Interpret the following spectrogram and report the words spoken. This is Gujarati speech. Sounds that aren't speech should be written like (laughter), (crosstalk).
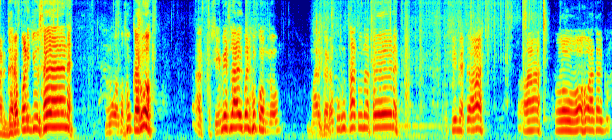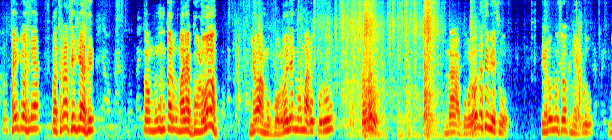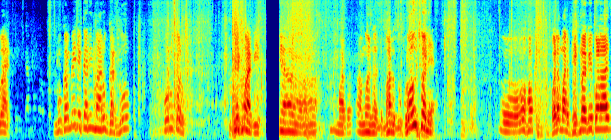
મારે ઘરે પડી ગયું છે ને. હું આમાં શું કરું? આ સિમેન્ટ લાવ્યું પણ શું કોમનો? મારે ઘરે પૂરું થતું નથી ને. સિમેન્ટ, આ આ ઓહો, આ તો થઈ ગયો છે. પથરા થઈ ગયા છે. તો હું શું કરું? મારા ઘોડો લેવા હું ઘોડો લઈને હું મારું પૂરું કરું. ના ઘોડો નથી વેચવો. પેલો હું શોખ નીકળું. બસ હું ગમે તે કરીને મારું ઘરનું પૂરું કરું. ભીખ માગીશ. મારો મારો ઢોકળો આવું છો લે ઓહો ભલે મારે ભીખ માગવી પડે આજ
